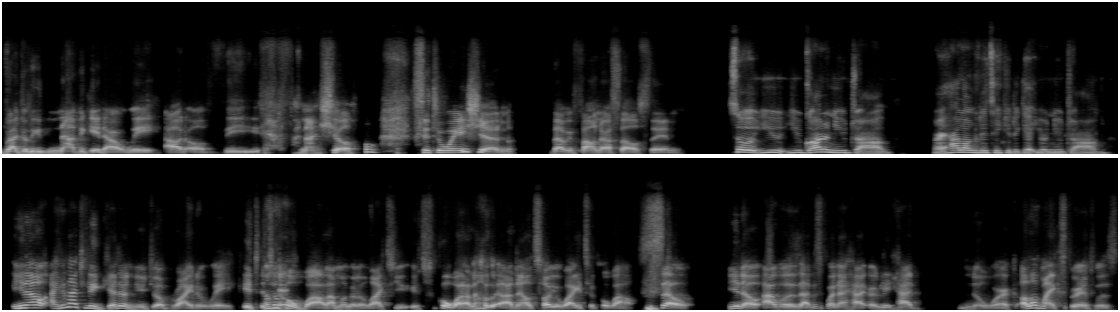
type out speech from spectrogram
gradually navigate our way out of the financial situation that we found ourselves in. So you you got a new job, right? How long did it take you to get your new job? You know, I didn't actually get a new job right away. It, it okay. took a while. I'm not going to lie to you. It took a while, and I'll, and I'll tell you why it took a while. So, you know, I was at this point. I had I really had no work. All of my experience was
